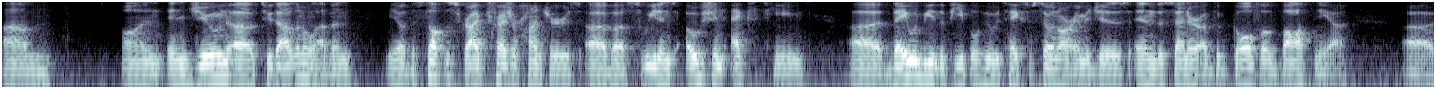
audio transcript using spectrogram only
Um, on in June of 2011, you know the self-described treasure hunters of uh, Sweden's Ocean X team, uh, they would be the people who would take some sonar images in the center of the Gulf of Bothnia. Uh,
